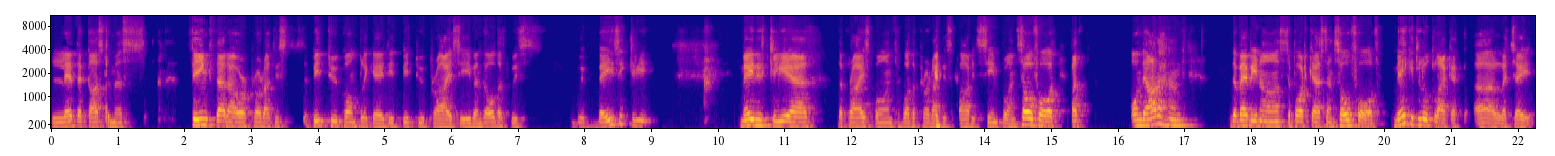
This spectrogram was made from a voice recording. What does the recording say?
let the customers think that our product is a bit too complicated, a bit too pricey, even though that we we basically made it clear the price point, what the product is about, it's simple and so forth. But on the other hand, the webinars, the podcast, and so forth make it look like a uh, let's say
